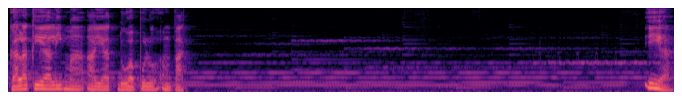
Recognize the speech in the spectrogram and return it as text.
Galatia 5 ayat 24 Ia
